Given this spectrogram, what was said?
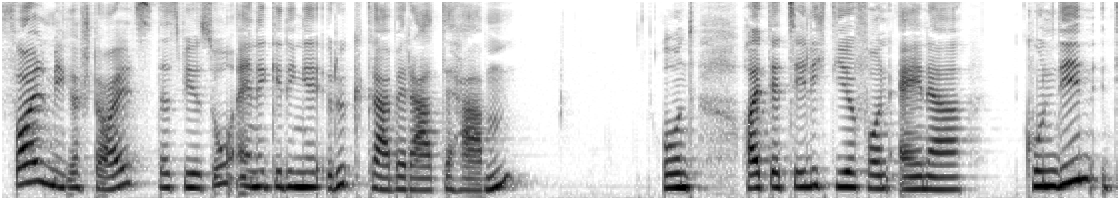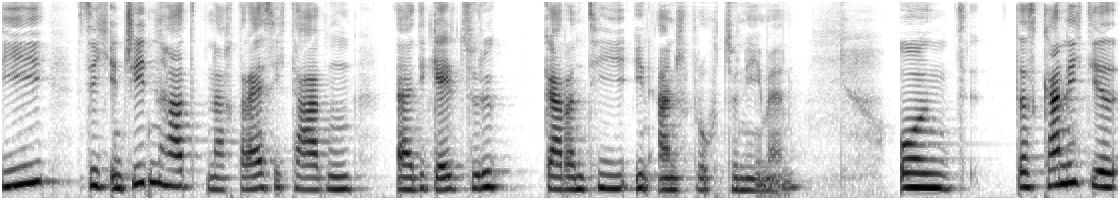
voll mega stolz, dass wir so eine geringe Rückgaberate haben. Und heute erzähle ich dir von einer Kundin, die sich entschieden hat, nach 30 Tagen äh, die Geld-Zurück-Garantie in Anspruch zu nehmen. Und das kann ich dir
